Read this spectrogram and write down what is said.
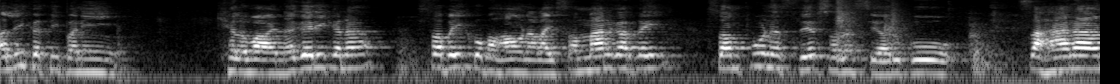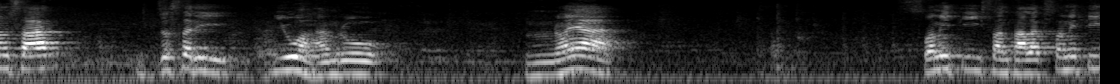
अलिकति पनि खेलवाड नगरिकन सबैको भावनालाई सम्मान गर्दै सम्पूर्ण शेर सदस्यहरूको चाहना अनुसार जसरी यो हाम्रो नयाँ समिति सञ्चालक समिति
